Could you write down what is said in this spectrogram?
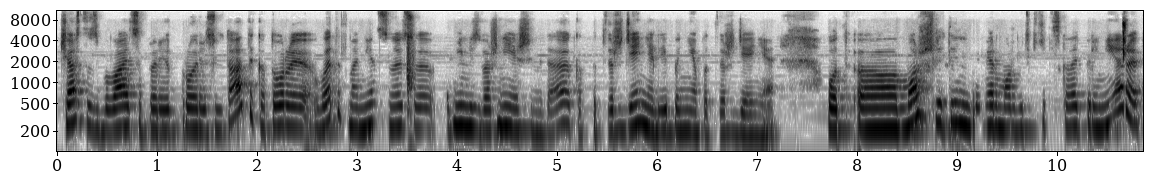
часто забывается про, про результаты, которые в этот момент становятся одними из важнейшими, да, как подтверждение, либо не подтверждение. Вот, э, можешь ли ты, например, может быть, какие-то сказать примеры,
